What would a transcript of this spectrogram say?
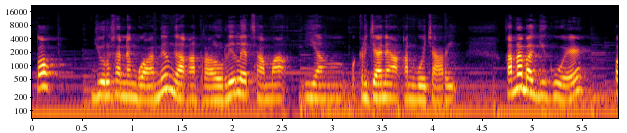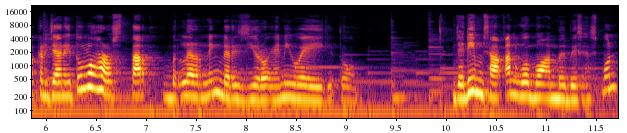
toh jurusan yang gue ambil nggak akan terlalu relate sama yang pekerjaan yang akan gue cari karena bagi gue pekerjaan itu lo harus start learning dari zero anyway gitu jadi misalkan gue mau ambil bisnis pun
